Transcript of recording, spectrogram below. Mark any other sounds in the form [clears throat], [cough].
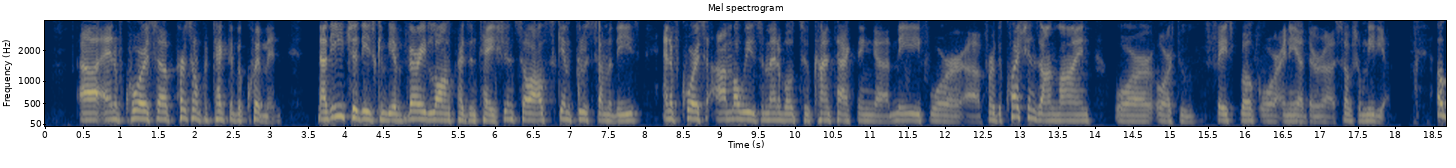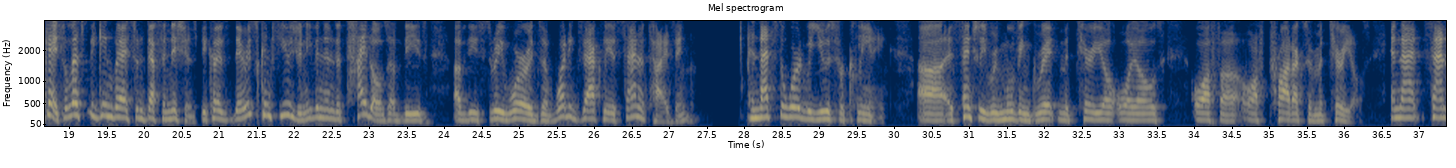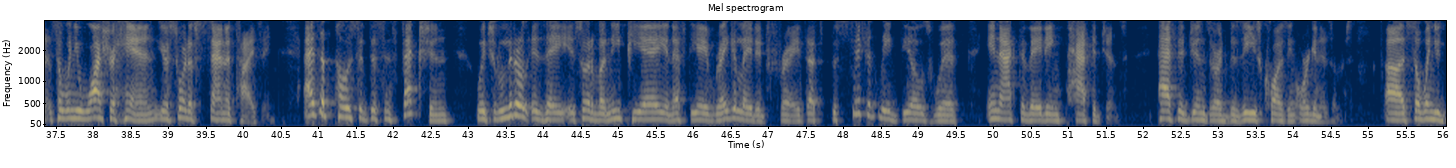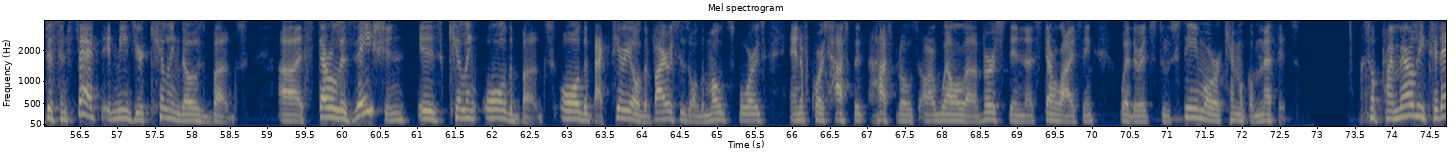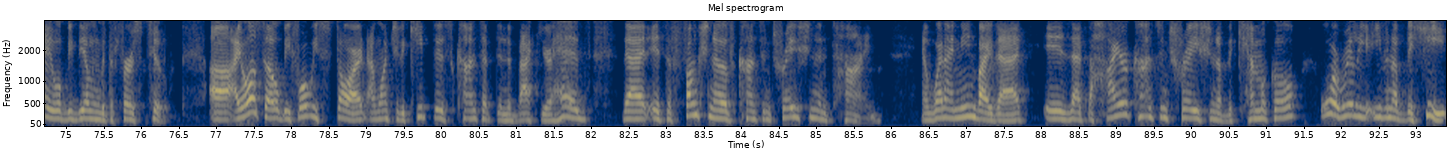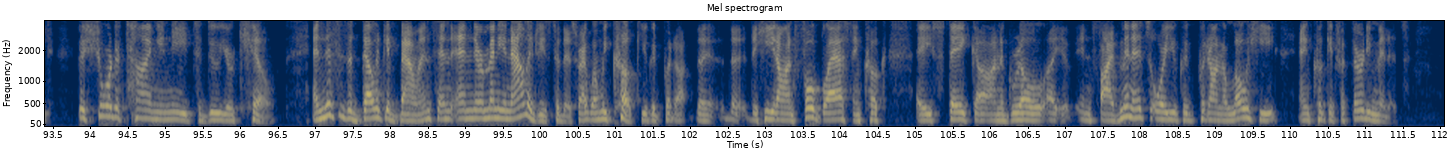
uh, and of course, uh, personal protective equipment. Now, each of these can be a very long presentation, so I'll skim through some of these. And of course, I'm always amenable to contacting uh, me for further questions online or, or through Facebook or any other social media. Okay, so let's begin by some definitions because there is confusion even in the titles of these of these three words of what exactly is sanitizing, and that's the word we use for cleaning, uh, essentially removing grit, material, oils off uh, off products or materials. And that san- so when you wash your hand, you're sort of sanitizing, as opposed to disinfection which literally is a is sort of an EPA and FDA regulated phrase that specifically deals with inactivating pathogens. Pathogens are disease causing organisms. Uh, so when you disinfect, it means you're killing those bugs. Uh, sterilization is killing all the bugs, all the bacteria, all the viruses, all the mold spores. And of course, hospi- hospitals are well uh, versed in uh, sterilizing, whether it's through steam or chemical methods. So primarily today, we'll be dealing with the first two. Uh, I also, before we start, I want you to keep this concept in the back of your heads that it's a function of concentration and time. And what I mean by that is that the higher concentration of the chemical, or really even of the heat, the shorter time you need to do your kill. And this is a delicate balance. And, and there are many analogies to this, right? When we cook, you could put the, the, the heat on full blast and cook a steak on a grill uh, in five minutes, or you could put it on a low heat and cook it for 30 minutes.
